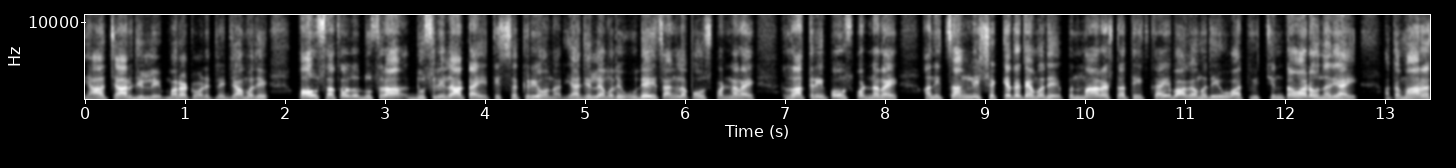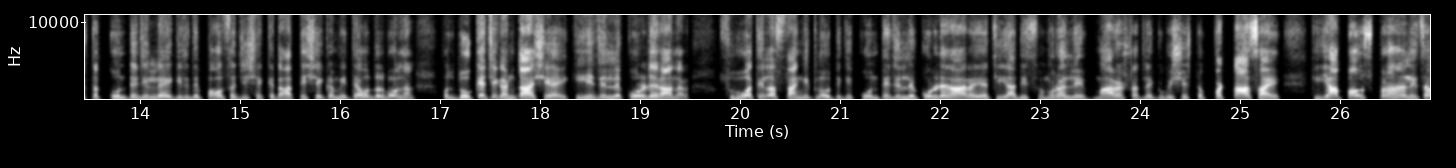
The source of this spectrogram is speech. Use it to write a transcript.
या चार जिल्हे मराठवाड्यातले ज्यामध्ये पावसाचा जो दुसरा दुसरी लाट आहे ती सक्रिय होणार. या जिल्ह्यामध्ये उद्याही चांगला पाऊस पडणार आहे. रात्री पाऊस पडणार आहे आणि चांगली शक्यता त्यामध्ये. पण महाराष्ट्रातील काही भागामध्ये वातवी चिंता वाढवणारी आहे. आता महाराष्ट्रात कोणते जिल्हे आहे की जिथे पावसाची शक्यता अतिशय कमी त्यावर त्याबद्दल बोलणार. पण धोक्याची घंटा अशी आहे की हे जिल्हे कोरडे राहणार. सुरुवातीलाच सांगितलं होतं की कोणते जिल्हे कोरडे राहणार याची यादी समोर आली आहे. महाराष्ट्रातला एक विशिष्ट पट्टा असा आहे की या पाऊस प्रणालीचा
